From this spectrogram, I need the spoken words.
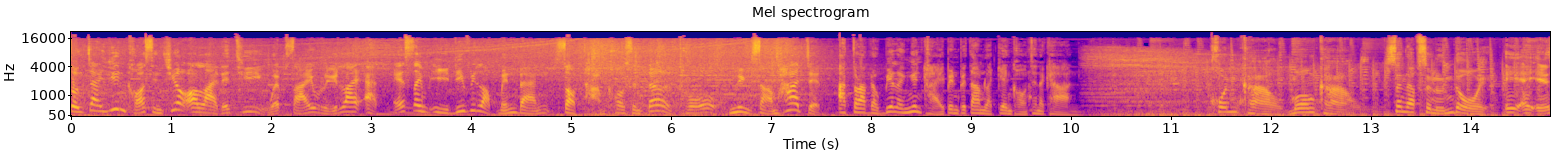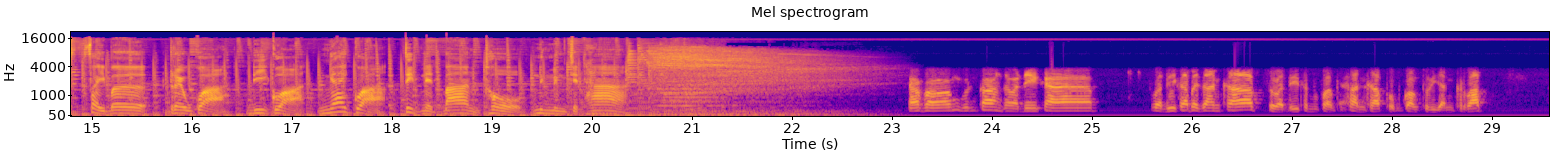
สนใจยื่นขอสินเชื่อออนไลน์ได้ที่เว็บไซต์หรือ Line at SME Development Bank สอบถาม call center โทร 1357 อัตราดอกเบี้ยและเงื่อนไขเป็นไปตามหลักเกณฑ์ของธนาคาร คนข่าว มองข่าว สนับสนุนโดย AIS Fiber เร็วกว่า ดีกว่า ง่ายกว่า ติดเน็ตบ้าน โทร 1175 ครับผมคุณก้องสวัสดีครับ สวัสดีครับอาจารย์ครับ สวัสดีท่านผู้ฟังทุกท่านครับ ผมกองสุริยันครับ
